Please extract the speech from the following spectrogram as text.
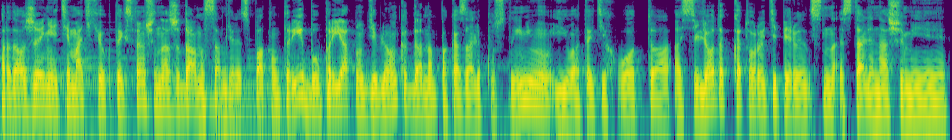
продолжение тематики Octa Expansion ожидал, на самом деле, Splatoon 3. Был приятно удивлен, когда нам показали пустыню и вот этих вот э, селедок, которые теперь стали нашими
